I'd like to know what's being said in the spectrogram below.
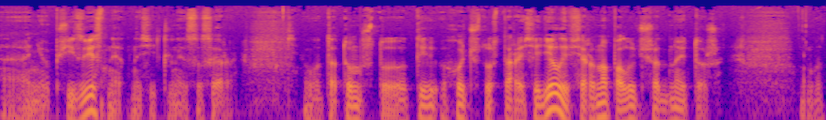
они общеизвестные относительно СССР. Вот о том, что ты хоть что старайся делай, все равно получишь одно и то же. Вот.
